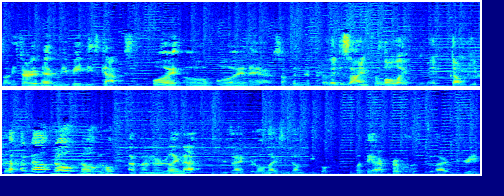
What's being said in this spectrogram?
So he started having me read these comics. And boy, oh boy, they are something different. Are they designed for low life and dumb people? no, no, no, no. I've learned they're really not designed for low lives and dumb people, but they are frivolous to a large degree.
